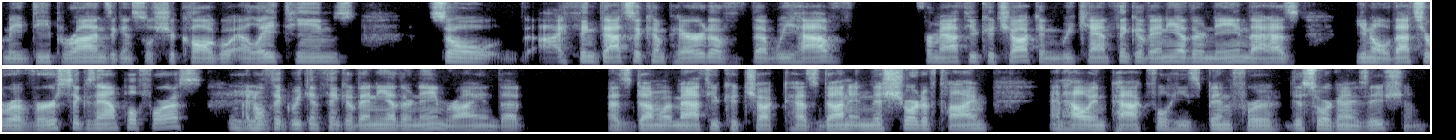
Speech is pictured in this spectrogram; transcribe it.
made deep runs against those Chicago, LA teams. So I think that's a comparative that we have for Matthew Tkachuk, and we can't think of any other name that has, you know, that's a reverse example for us. Mm-hmm. I don't think we can think of any other name, Ryan, that has done what Matthew Tkachuk has done in this short of time and how impactful he's been for this organization.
